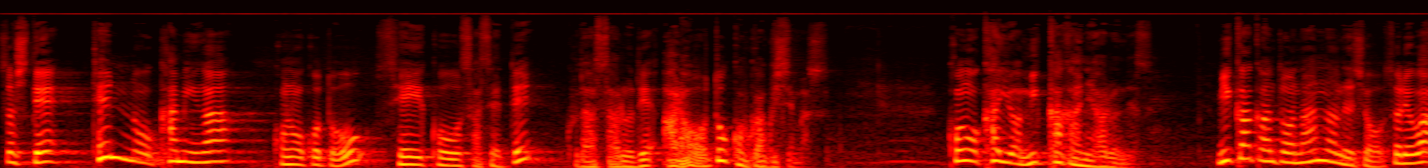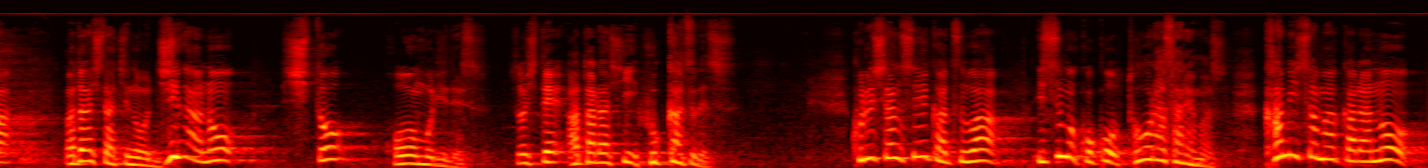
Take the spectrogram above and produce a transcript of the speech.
そして天の神がこのことを成功させてくださるであろうと告白しています。この会は3日間にあるんです。3日間とは何なんでしょう？それは私たちの自我の死と葬りです。そして新しい復活です。クリスチャン生活はいつもここを通らされます。神様からの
